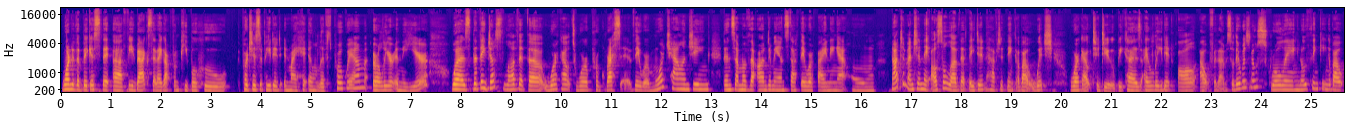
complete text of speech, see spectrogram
one of the biggest th- uh, feedbacks that I got from people who participated in my HIIT and lifts program earlier in the year was that they just loved that the workouts were progressive. They were more challenging than some of the on demand stuff they were finding at home. Not to mention, they also love that they didn't have to think about which workout to do because I laid it all out for them. So there was no scrolling, no thinking about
